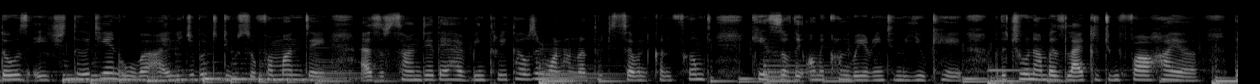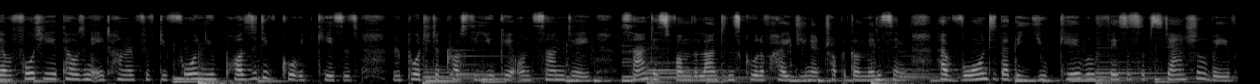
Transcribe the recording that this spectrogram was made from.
Those aged 30 and over are eligible to do so from Monday. As of Sunday, there have been 3,137 confirmed cases of the Omicron variant in the UK, but the true number is likely to be far higher. There were 48,854 new positive COVID cases reported across the UK on Sunday. San scientists from the London School of Hygiene and Tropical Medicine have warned that the UK will face a substantial wave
